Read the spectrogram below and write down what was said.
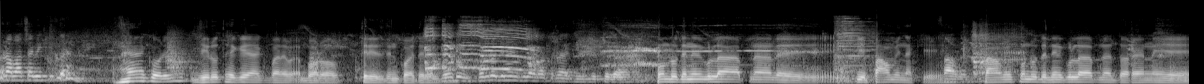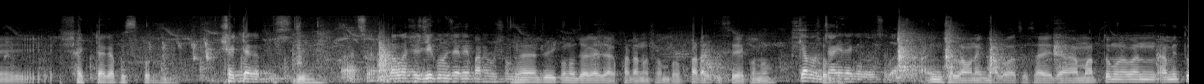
করা বাচ্চা বিক্রি করেন? হ্যাঁ করি। জিরো থেকে একবার বড় তিরিশ দিন পঁয়ত্রিশ দিন পনেরো দিনেরগুলো হয়? আপনার এই কি পাওমি নাকি? পাওমি। পনেরো দিনেরগুলা আপনার ধরেন এই ষাট টাকা পিস পড়বে। ষাট টাকা পিস আচ্ছা যে কোনো জায়গায় পাঠানো সম্ভব? হ্যাঁ যে কোনো জায়গায় যা পাঠানো সম্ভব পাঠাইতেছি এখনও। কেমন চাহিদা কেমন আছে ইনশাল্লাহ অনেক ভালো আছে চাহিদা। আমার তো মনে করেন আমি তো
